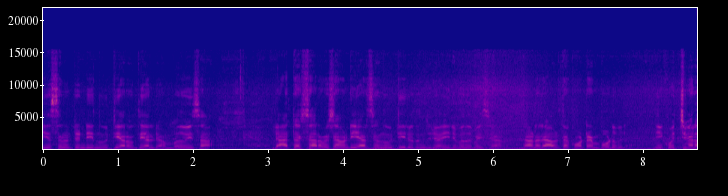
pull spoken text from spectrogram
ഐ എസ് എൻ ട്വന്റി നൂറ്റി അറുപത്തിയാൽ രൂപ അമ്പത് പൈസ ലാറ്റക്സ് അറുപത് ശതമാനം ഡി ആർ സി നൂറ്റി ഇരുപത്തഞ്ച് രൂപ ഇരുപത് പൈസയാണ്. ഇതാണ് രാവിലത്തെ കോട്ടയം ബോർഡ് വില. ഈ കൊച്ചി വില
